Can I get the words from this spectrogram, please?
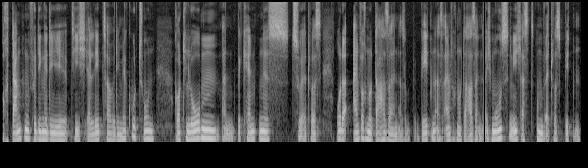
Auch Danken für Dinge, die, die ich erlebt habe, die mir gut tun. Gott loben, ein Bekenntnis zu etwas oder einfach nur da sein, also beten als einfach nur da sein. Ich muss nicht erst um etwas bitten.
